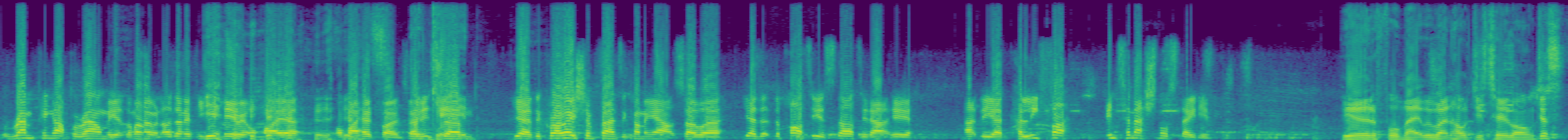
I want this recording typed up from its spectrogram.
ramping up around me at the moment. I don't know if you can Yeah. hear it on my uh, on my headphones, but it's um, yeah, the Croatian fans are coming out. So uh, yeah, the, the party has started out here at the uh, Khalifa International Stadium. Beautiful, mate. We won't hold you too long. Just,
